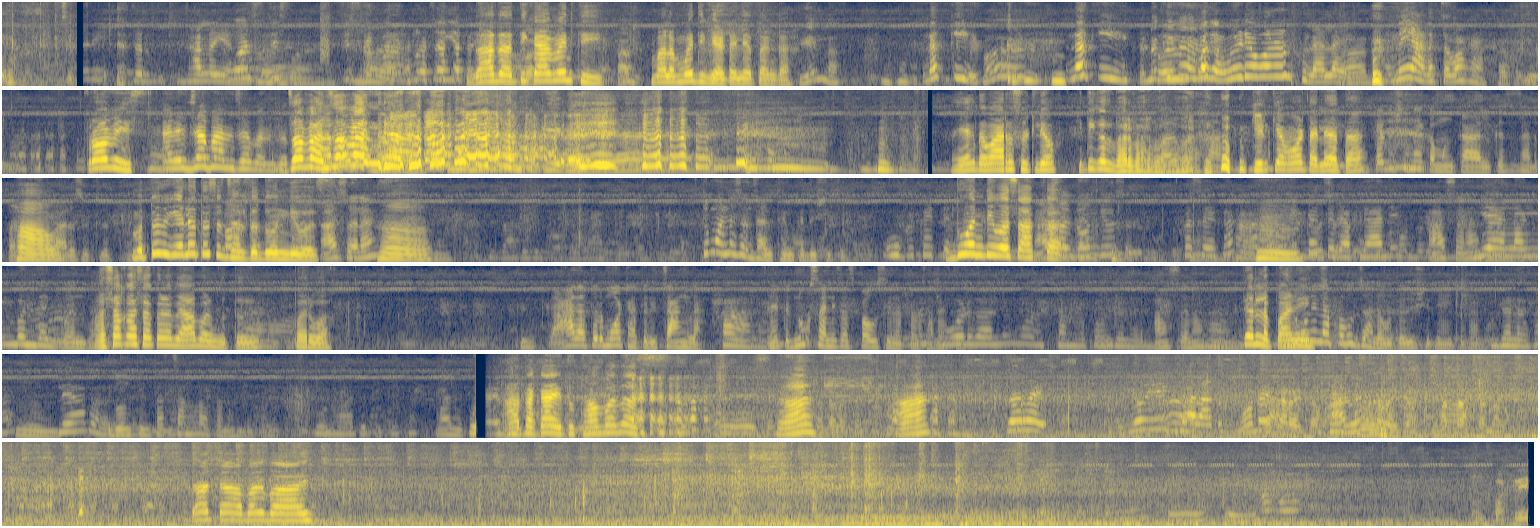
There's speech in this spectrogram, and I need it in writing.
दादा ती काय म्हणती? मला मध्ये भेटायला येतात का? नक्की. नक्की. बघा व्हिडिओ बनवून फुलाला नाही आलं तर बघा. प्रॉमिस अरे जबान जबान जबान. जबान. एकदा वारं सुटली हो किती गच भर भर. भर भर खिडक्या मोठाल्या आता. त्या दिवशी नाही का मग काल कसं झालं परवा हा. दिवशी वारं सुटलं मग तुम्ही गेलो तसंच झालं होतं दोन दिवस. असं ना? हा. तुम्हाला नसेल झालं थेंब त्या दिवशीचे. दोन दिवस अक्का. असं? ना? यायला लागले बंद झाले. बंद असा कसा कळ बी आबाळ होतोय परवा. आला तर मोठा तरी चांगला. हा नाहीतर नुकसानीचाच पाऊस आहे ना आता झाला असं ना? हा. त्यांना पाणी. पाऊस झाला होता दिवशी द्यायचे झालं झाला का? हम्म. लय आभाळ. दोन तीन तास चांगला होता म्हणजे आता काय तू हा? हा? Tata bye bye.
